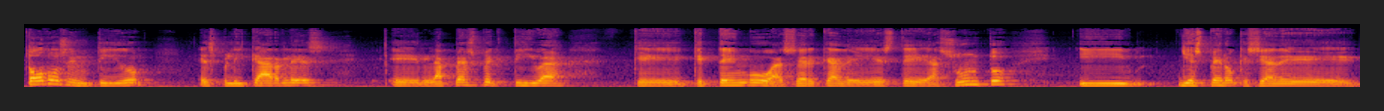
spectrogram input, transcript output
todo sentido explicarles eh, la perspectiva que, tengo acerca de este asunto y y espero que sea de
